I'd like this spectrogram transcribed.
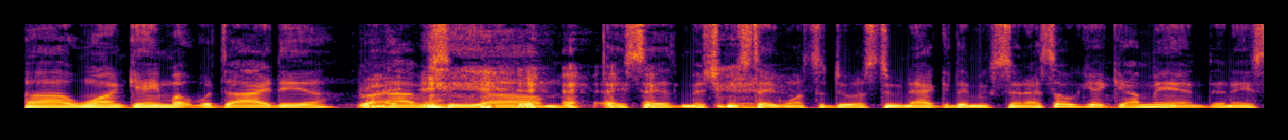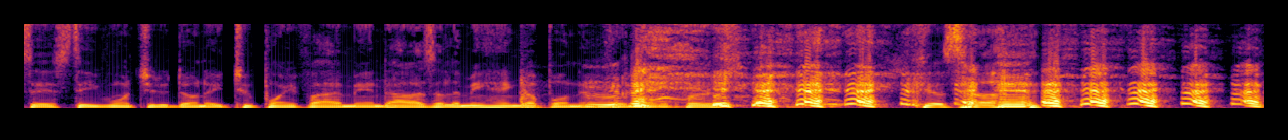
Uh, one came up with the idea, Right. and obviously um, they said Michigan State wants to do a student academic center. I said, okay, I'm in. Then they said, Steve wants you to donate 2.5 million dollars. I said, let me hang up on them for a minute first, because uh,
